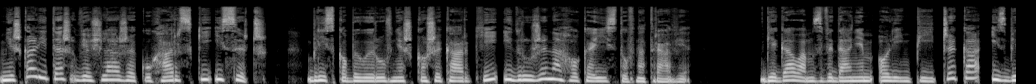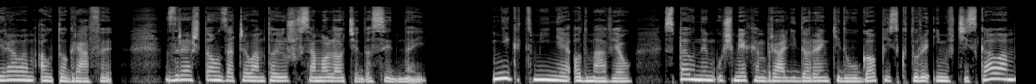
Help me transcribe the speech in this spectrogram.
mieszkali też wioślarze Kucharski i Sycz. Blisko były również koszykarki i drużyna hokeistów na trawie. Biegałam z wydaniem Olimpijczyka i zbierałam autografy. Zresztą zaczęłam to już w samolocie do Sydney. Nikt mi nie odmawiał. Z pełnym uśmiechem brali do ręki długopis, który im wciskałam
